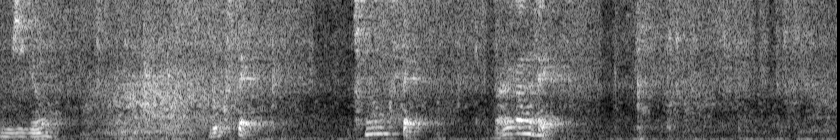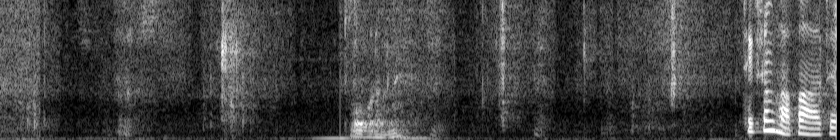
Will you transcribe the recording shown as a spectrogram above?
움직여 녹색, 청록색, 빨간색 누워버렸네 책 좀 봐봐, 아들.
